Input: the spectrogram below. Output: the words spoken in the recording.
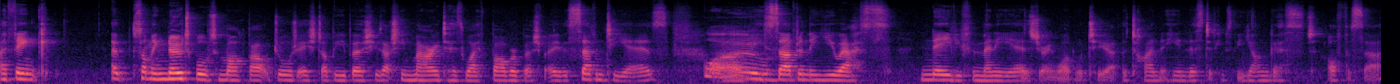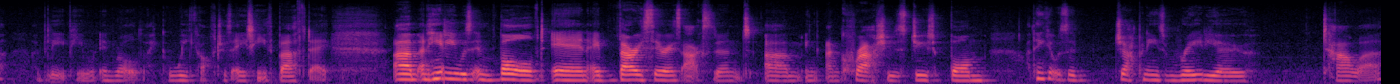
I think uh, something notable to mark about George H.W. Bush, he was actually married to his wife Barbara Bush for over 70 years. Whoa. Um, he served in the US Navy for many years during World War II. At the time that he enlisted, he was the youngest officer. I believe he enrolled like a week after his 18th birthday. Um, and he, he was involved in a very serious accident um, in, and crash. He was due to bomb, I think it was a Japanese radio tower.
